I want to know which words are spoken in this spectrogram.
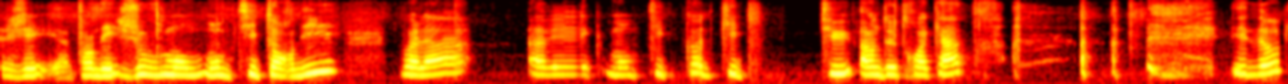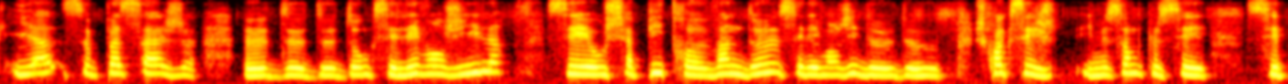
j'ai, attendez, j'ouvre mon, mon petit ordi, voilà, avec mon petit code qui tue 1, 2, 3, 4. Et donc, il y a ce passage euh, de, donc c'est l'évangile, c'est au chapitre 22, c'est l'évangile de, je crois que c'est, il me semble que c'est, c'est,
